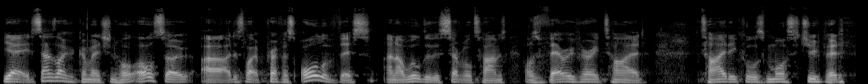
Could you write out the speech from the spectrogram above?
Yeah, it sounds like a convention hall. Also, uh, I just like to preface all of this, and I will do this several times. I was very, very tired. Tired equals more stupid.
